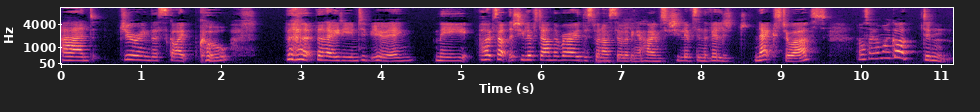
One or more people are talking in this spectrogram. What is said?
And during the Skype call, the, the lady interviewing me pipes up that she lives down the road. This is when I was still living at home, so she lives in the village next to us. And I was like, oh my god, didn't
